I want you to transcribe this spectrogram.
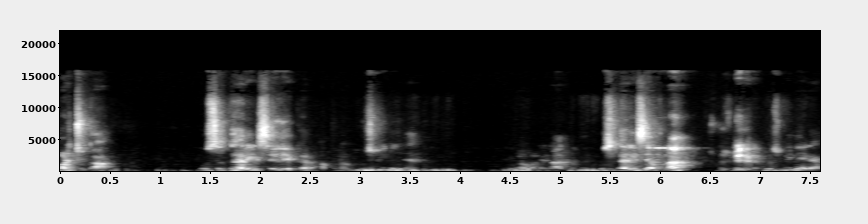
मर चुका उस घड़ी से लेकर अपना कुछ भी नहीं रहा। उस घड़ी से अपना कुछ भी नहीं कुछ भी नहीं रहा।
